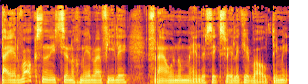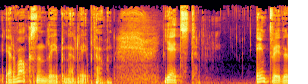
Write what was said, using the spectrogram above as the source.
Bei Erwachsenen ist es ja noch mehr, weil viele Frauen und Männer sexuelle Gewalt im Erwachsenenleben erlebt haben. Jetzt, entweder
